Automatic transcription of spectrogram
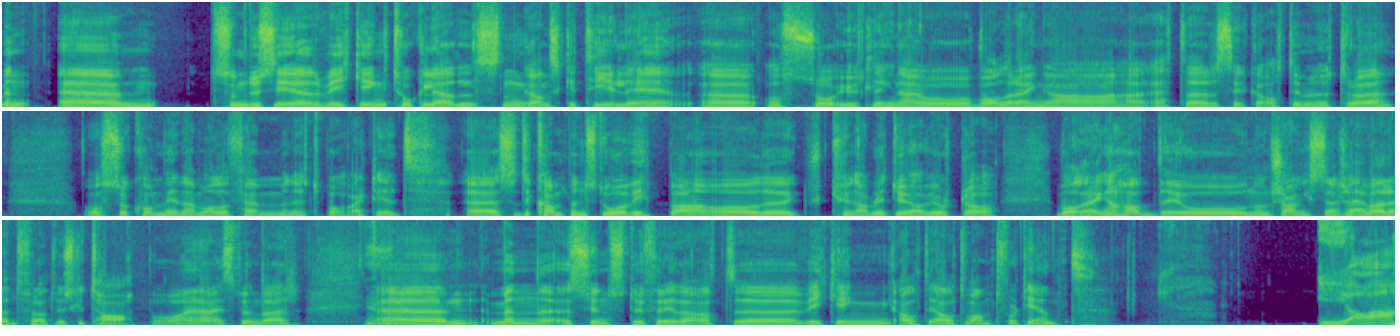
Men eh, som du sier, Viking tok ledelsen ganske tidlig, eh, og så utligna jo Vålerenga etter ca. 80 minutter, tror jeg. Og så kom vinnermålet fem minutter på overtid. Eh, så til kampen sto og vippa, og det kunne ha blitt uavgjort. Og Vålerenga hadde jo noen sjanser, så jeg var redd for at vi skulle tape òg en stund der. Eh, men syns du, Frida, at Viking alt i alt vant fortjent? Ja,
